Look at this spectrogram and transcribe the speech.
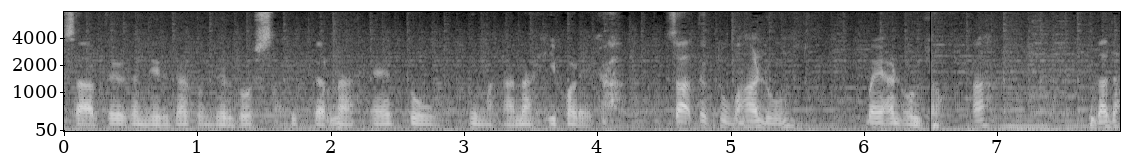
सार्थक अगर निर्दा को निर्दोष साबित करना है तो उन्हें मनाना ही पड़ेगा। सार्थक तू वहाँ ढूंढ। मैं यहाँ ढूंढता हूँ। हाँ? दादा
